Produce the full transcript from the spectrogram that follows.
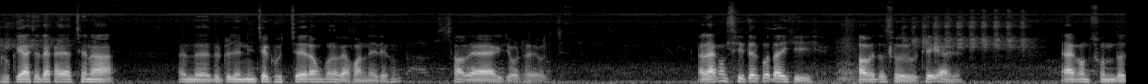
ঢুকে আছে, দেখা যাচ্ছে না, দুটো যে নিচে ঘুরছে, এরকম কোনো ব্যাপার নেই। দেখুন সব এক জোট হয়ে উঠছে। আর এখন শীতের কোথায় কি? সবে তো শুরু, ঠিক আছে। এখন সুন্দর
